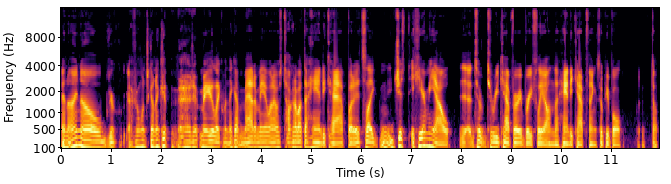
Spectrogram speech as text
And I know everyone's gonna get mad at me, like when they got mad at me when I was talking about the handicap. But it's like, just hear me out. Uh, to to recap very briefly on the handicap thing, so people don't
